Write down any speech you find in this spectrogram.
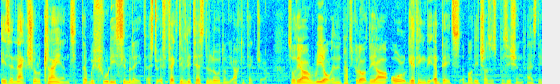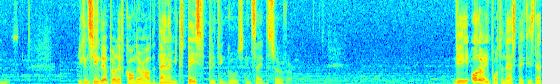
is an actual client that we fully simulate as to effectively test the load on the architecture. So they are real, and in particular, they are all getting the updates about each other's position as they move. You can see in the upper left corner how the dynamic space splitting goes inside the server. The other important aspect is that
